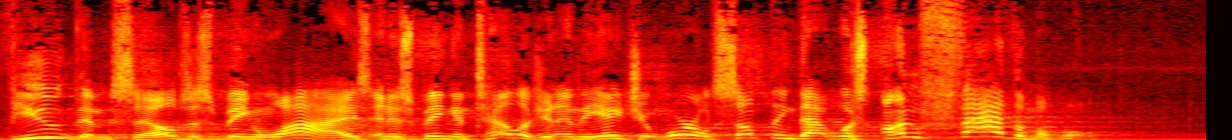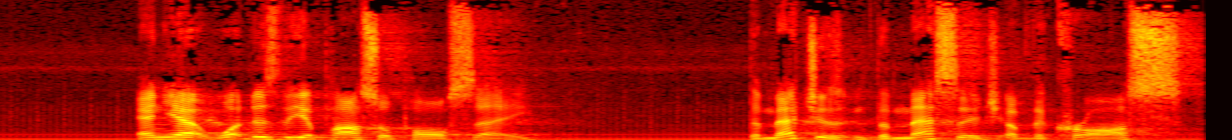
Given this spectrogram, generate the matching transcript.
viewed themselves as being wise and as being intelligent in the ancient world, something that was unfathomable. And yet, what does the Apostle Paul say? The, the message of the cross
